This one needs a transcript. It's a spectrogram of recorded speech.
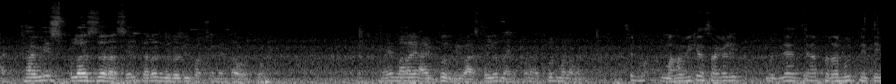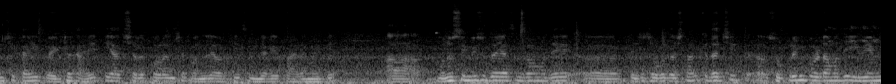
अठ्ठावीस प्लस जर असेल तरच विरोधी पक्षनेता होतो. म्हणजे मला ऐकून मी वाचलेलं नाही पण ऐकून मला माहिती. म- महाविकास आघाडीमधल्या त्या पराभूत नेत्यांची काही बैठक आहे ती आज शरद पवारांच्या बंगल्यावरती संध्याकाळी पाहायला मिळते. मनोज सिंघवी सुद्धा या संदर्भामध्ये त्यांच्यासोबत असणार. कदाचित सुप्रीम कोर्टामध्ये ई व्ही एम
